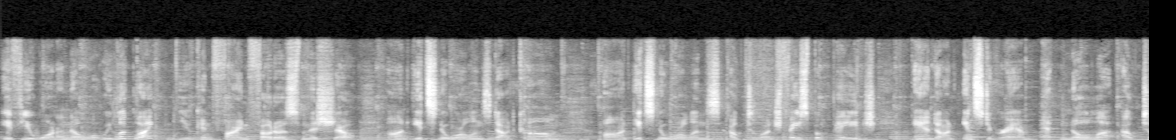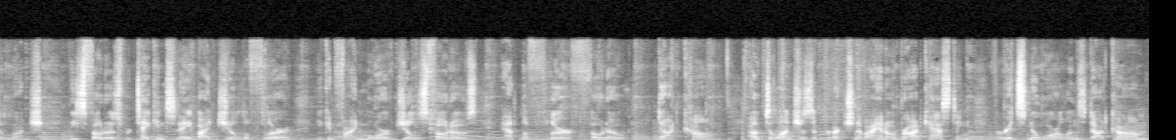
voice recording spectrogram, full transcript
If you want to know what we look like, you can find photos from this show on itsneworleans.com, on It's New Orleans Out to Lunch Facebook page, and on Instagram at NOLA Out to Lunch. These photos were taken today by Jill LaFleur. You can find more of Jill's photos at lafleurphoto.com. Out to Lunch is a production of INO Broadcasting for itsneworleans.com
